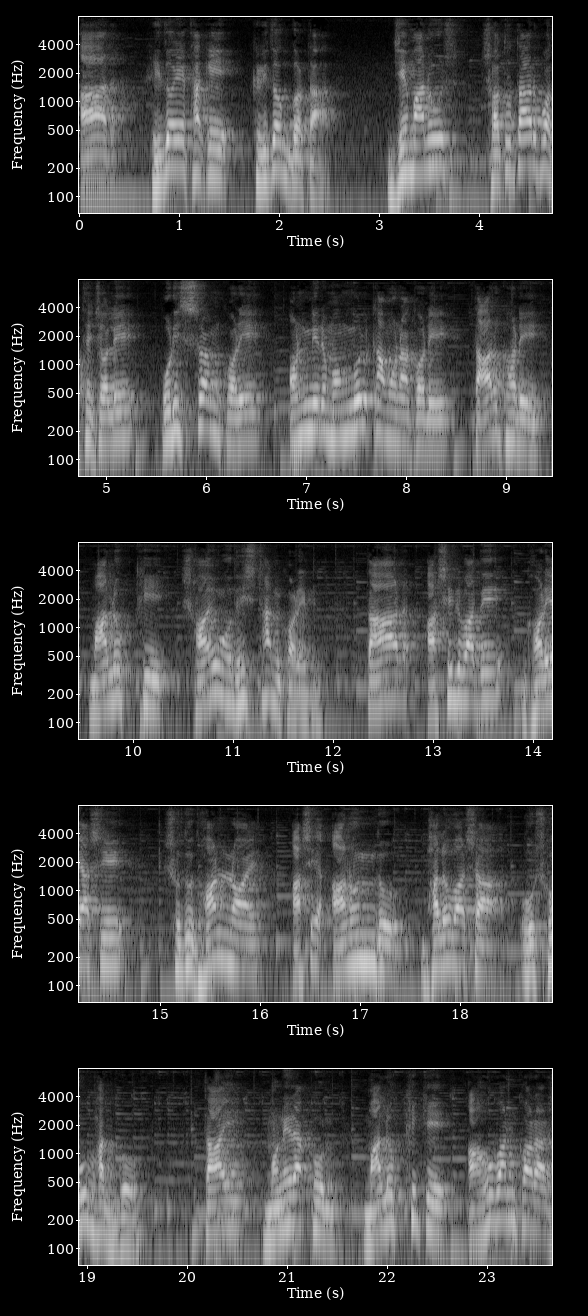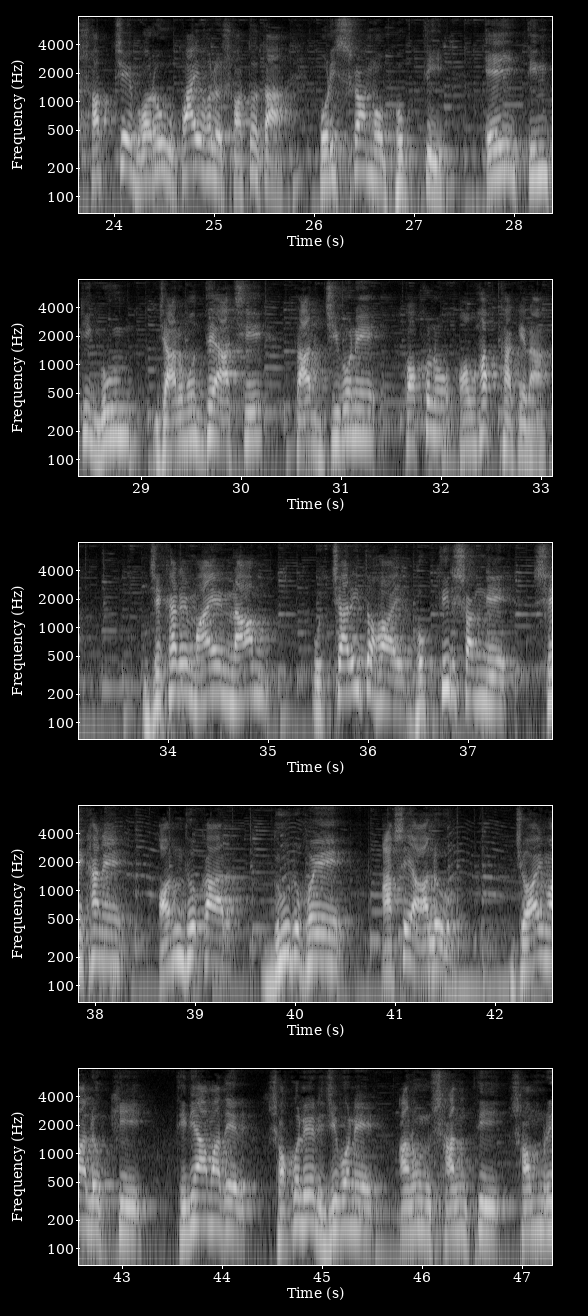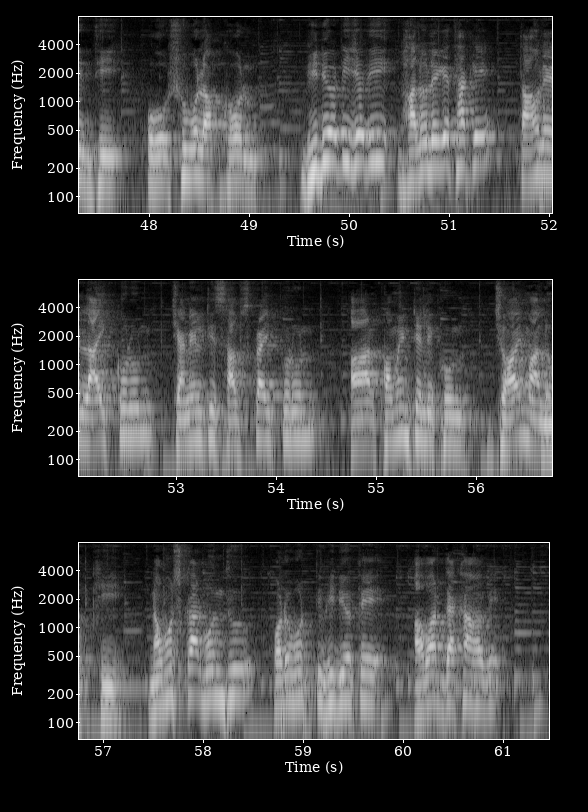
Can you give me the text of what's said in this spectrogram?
আর হৃদয়ে থাকে কৃতজ্ঞতা। যে মানুষ সততার পথে চলে, পরিশ্রম করে, অন্যের মঙ্গল কামনা করে, তার ঘরে মা লক্ষ্মী স্বয়ং অধিষ্ঠান করেন। তার আশীর্বাদে ঘরে আসে শুধু ধন নয়, আসে আনন্দ, ভালোবাসা ও সৌভাগ্য। তাই মনে রাখুন, মা লক্ষ্মীকে আহ্বান করার সবচেয়ে বড় উপায় হলো সততা, পরিশ্রম ও ভক্তি। এই তিনটি গুণ যার মধ্যে আছে, তার জীবনে কখনো অভাব থাকে না। যেখানে মায়ের নাম উচ্চারিত হয় ভক্তির সঙ্গে, সেখানে অন্ধকার দূর হয়ে আসে আলো। জয় মা লক্ষ্মী। তিনি আমাদের সকলের জীবনে আনুন শান্তি, সমৃদ্ধি ও শুভ লক্ষণ। ভিডিওটি যদি ভালো লেগে থাকে, তাহলে লাইক করুন, চ্যানেলটি সাবস্ক্রাইব করুন, আর কমেন্টে লিখুন, জয় মা লক্ষ্মী। নমস্কার বন্ধু, পরবর্তী ভিডিওতে আবার দেখা হবে।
